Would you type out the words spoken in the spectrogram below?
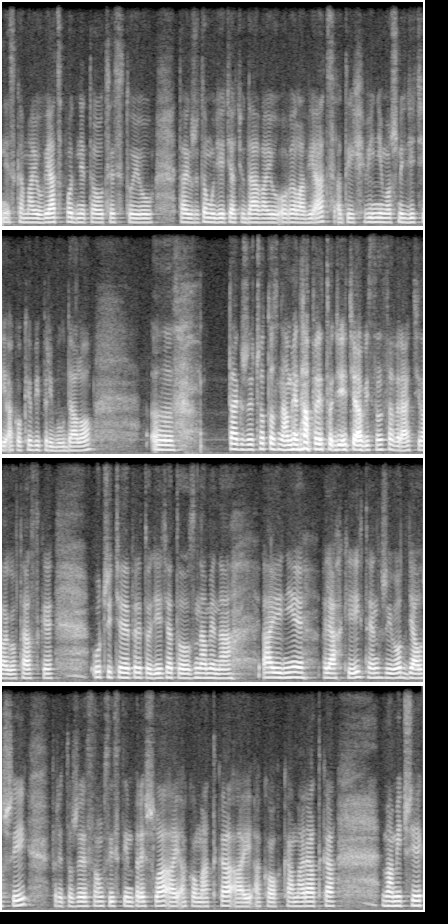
dneska majú viac podnetov, cestujú, takže tomu dieťaťu dávajú oveľa viac a tých výnimočných detí ako keby pribúdalo. Takže čo to znamená pre to dieťa, aby som sa vrátila k otázke. Určite pre to dieťa to znamená aj nie ľahký ten život ďalší, pretože som si s tým prešla aj ako matka, aj ako kamarátka mamičiek,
